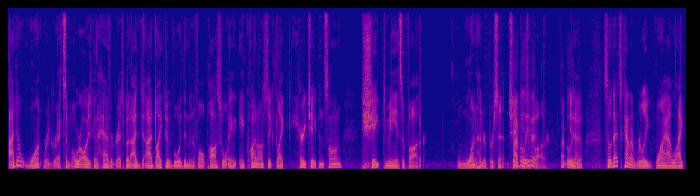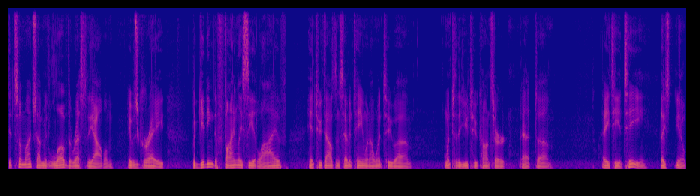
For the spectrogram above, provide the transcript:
I don't want regrets. And We're always going to have regrets, but I'd, I'd like to avoid them if all possible. And, and quite honestly, like Harry Chapin's song shaped me as a father. 100% shaped I believe me as it. father. I believe you know? it. So that's kind of really why I liked it so much. I mean, love the rest of the album. It was great. But getting to finally see it live in 2017 when I went to um, went to the U2 concert at um, AT&T, they you know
